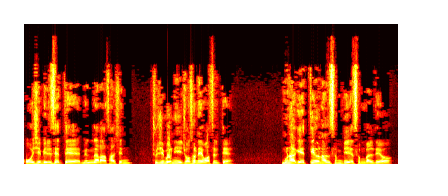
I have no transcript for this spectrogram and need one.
51세 때 명나라 사신 주지번이 조선에 왔을 때 문학에 뛰어난 선비에 선발되어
